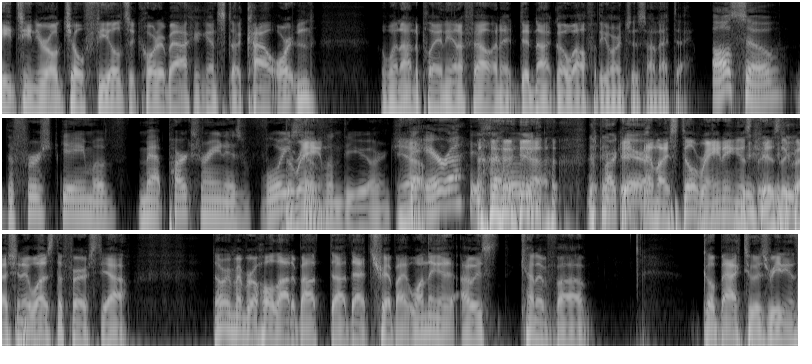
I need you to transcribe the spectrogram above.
18-year-old Joe Fields at quarterback against uh, Kyle Orton, who went on to play in the NFL, and it did not go well for the Oranges on that day. Also, the first game of Matt Park's reign as voice The reign. of the Orange. Yeah. The era? Is that what we- yeah. The Park era. Am I still reigning? Is, is the question. It was the first, yeah. Don't remember a whole lot about uh, that trip. I, one thing I I always kind of uh, go back to is reading,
